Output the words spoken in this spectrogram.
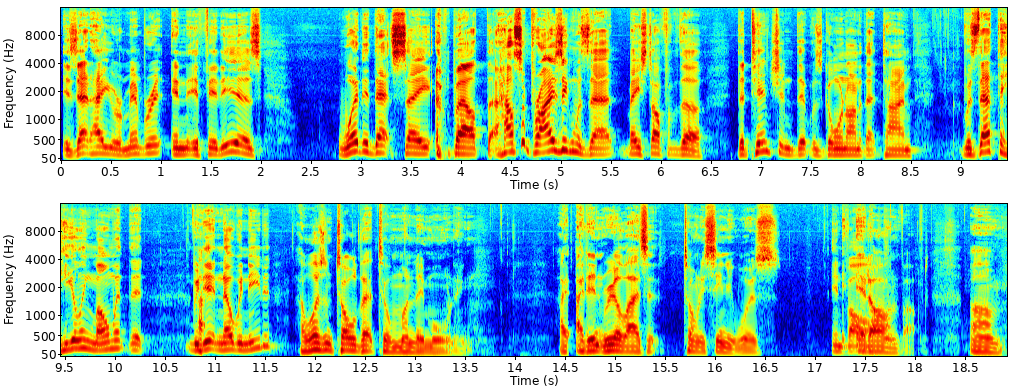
Is that how you remember it? And if it is, what did that say about the, how surprising was that based off of the, the tension that was going on at that time? Was that the healing moment that we didn't know we needed? I wasn't told that till Monday morning. I, I didn't realize that Tony Senior was Involved. at all involved, um,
